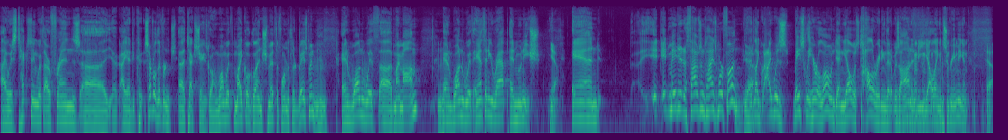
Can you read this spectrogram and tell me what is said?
I was texting with our friends. Uh, I had several different uh, text chains going. One with Michael Glenn Schmidt, the former third baseman, and one with uh, my mom, and one with Anthony Rapp and Munish. Yeah. and. It, it made it a thousand times more fun. Yeah. Like I was basically here alone. Danielle was tolerating that it was on and me yelling and screaming and Yeah.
